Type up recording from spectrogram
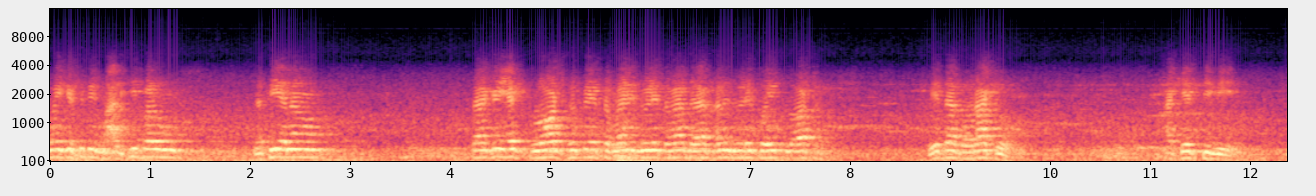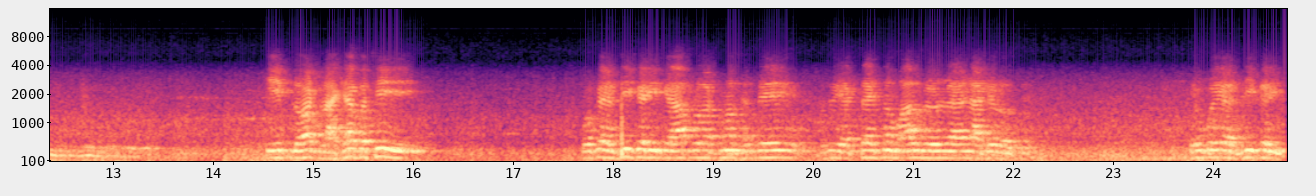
કોઈ કે છે કે માલકી પણ નથી એનો કારણ કે એક પ્લોટ છે તમારી જોડે, તમારા દવાખાની જોડે કોઈ પ્લોટ વેચા તા રાખ્યો. આ ખેતી એ પ્લોટ રાખ્યા પછી કોઈ અરજી કરી કે આ પ્લોટમાં થતે બધું એક્સાઇઝ નો માલ મેળવી નાખેલો છે. એવું કોઈ અરજી કરી.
